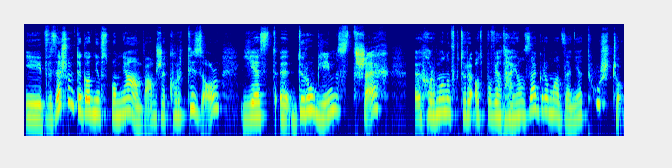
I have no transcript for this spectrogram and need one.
I w zeszłym tygodniu wspomniałam Wam, że kortyzol jest e, drugim z trzech e, hormonów, które odpowiadają za gromadzenie tłuszczu.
